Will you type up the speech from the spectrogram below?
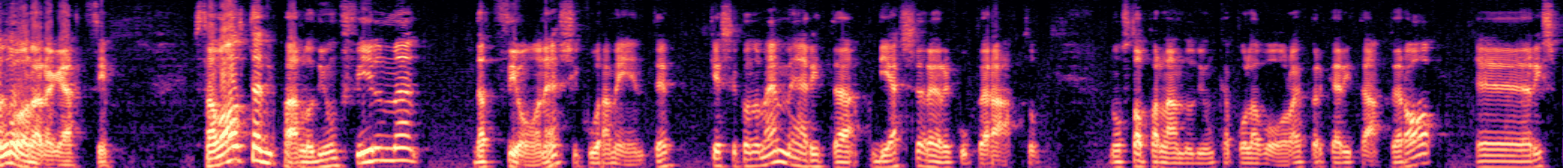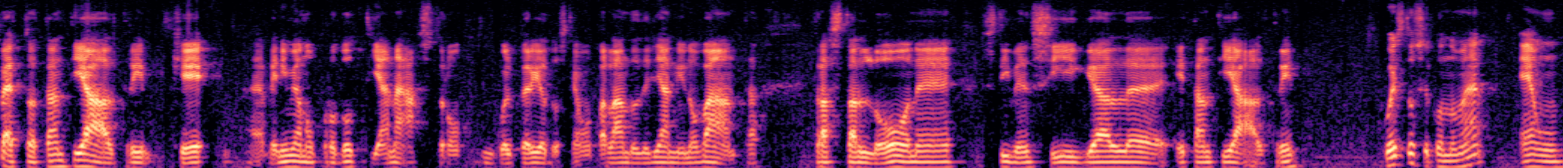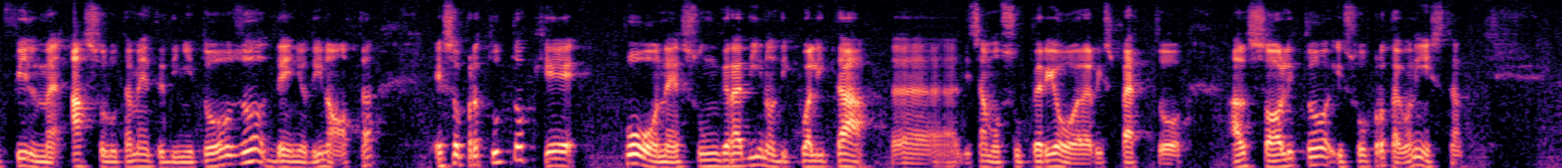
Allora ragazzi, stavolta vi parlo di un film d'azione sicuramente che secondo me merita di essere recuperato. Non sto parlando di un capolavoro, eh, per carità, però eh, rispetto a tanti altri che eh, venivano prodotti a nastro in quel periodo, stiamo parlando degli anni 90, tra Stallone, Steven Seagal eh, e tanti altri, questo secondo me è un film assolutamente dignitoso, degno di nota e soprattutto che pone su un gradino di qualità eh, diciamo superiore rispetto al solito il suo protagonista.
